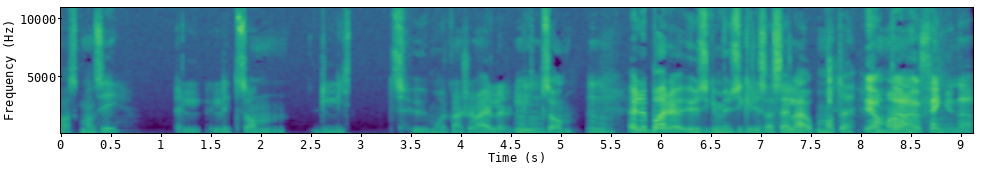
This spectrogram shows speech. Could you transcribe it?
Hva skal man si? Litt sånn Litt humor, kanskje? Eller litt Mm. sånn mm. Eller bare usikker musiker i seg selv er jo på en måte Ja, det er jo fengende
